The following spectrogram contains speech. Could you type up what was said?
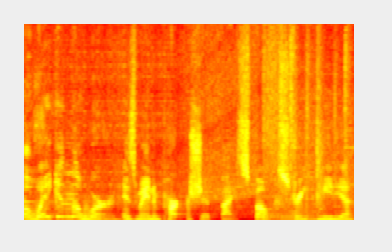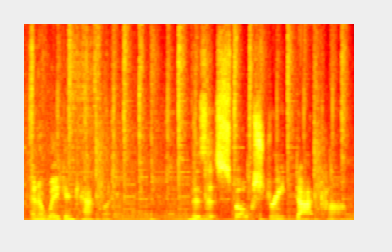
Awaken the Word is made in partnership by Spoke Street Media and Awaken Catholic. Visit spokestreet.com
